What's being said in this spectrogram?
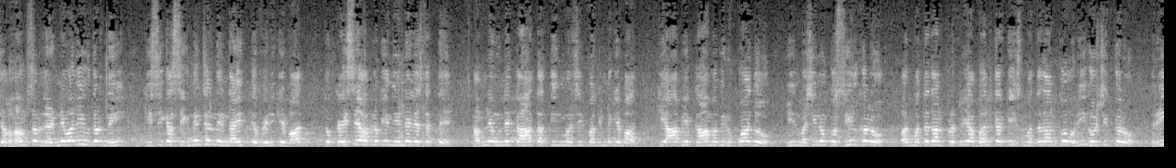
जब हम सब लड़ने वाले ही उधर नहीं, किसी का सिग्नेचर नहीं नाइन्थ फेरी के बाद तो कैसे आप लोग ये निर्णय ले सकते हैं? हमने उन्हें कहा था तीन मशीन पकड़ने के बाद कि आप ये काम अभी रुकवा दो, इन मशीनों को सील करो और मतदान प्रक्रिया बंद करके इस मतदान को री घोषित करो। री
